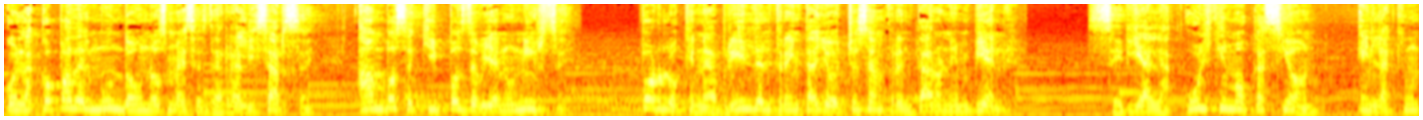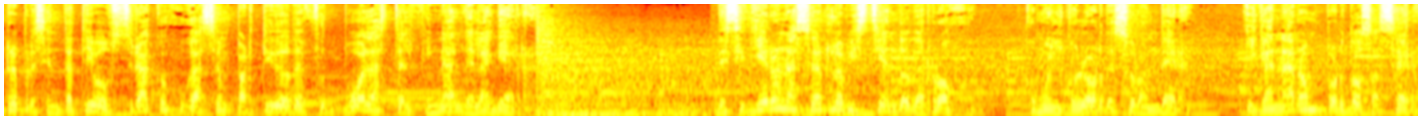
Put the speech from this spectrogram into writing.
Con la Copa del Mundo a unos meses de realizarse, ambos equipos debían unirse. por lo que en abril del 38 se enfrentaron en Viena. Sería la última ocasión en la que un representativo austriaco jugase un partido de fútbol hasta el final de la guerra. Decidieron hacerlo vistiendo de rojo, como el color de su bandera, y ganaron por 2 a 0,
